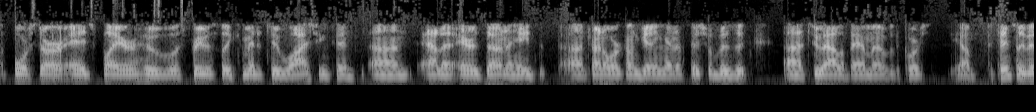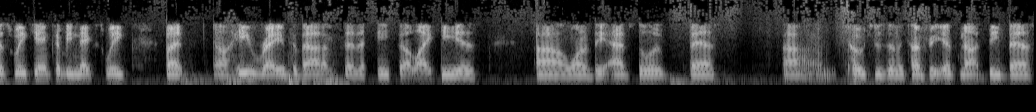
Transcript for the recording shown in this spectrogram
a four-star edge player who was previously committed to Washington um, out of Arizona. He's uh, trying to work on getting an official visit uh, to Alabama over the course, you know, potentially this weekend, could be next week. But uh, he raved about him, said that he felt like he is uh, one of the absolute best um, coaches in the country, if not the best.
